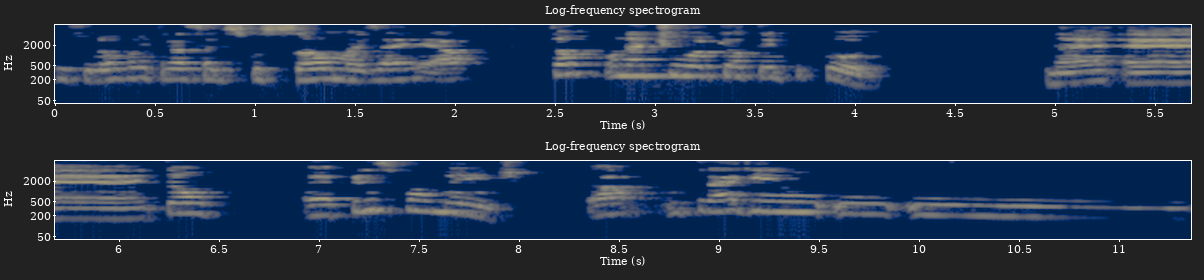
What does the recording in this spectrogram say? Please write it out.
enfim, não vou entrar nessa discussão, mas é real. Então, o network é o tempo todo. Né? É, então, é, principalmente, tá? entreguem o, o, o,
